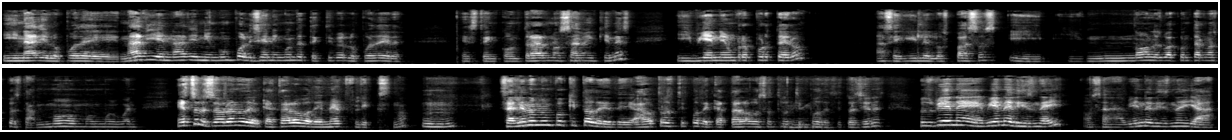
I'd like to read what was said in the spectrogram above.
y nadie lo puede, nadie, nadie, ningún policía, ningún detective lo puede este, encontrar, no saben quién es y viene un reportero a seguirle los pasos y, no les voy a contar más, pero está muy, muy, muy bueno. Esto les estoy hablando del catálogo de Netflix, ¿no? Saliéndome un poquito de, de, a otro tipo de catálogos, otro tipo de situaciones, pues viene, viene Disney, o sea, viene Disney a,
